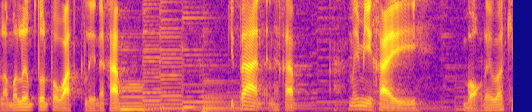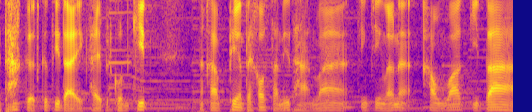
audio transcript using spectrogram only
เรามาเริ่มต้นประวัติเลยนะครับกีตาร์เนี่ยนะครับไม่มีใครบอกได้ว่ากีตาร์เกิดขึ้นที่ใดใครเป็นคนคิดนะครับเพียงแต่เขาสันนิษฐานว่าจริง ๆ แล้วเนี่ยคำว่ากีตาร์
